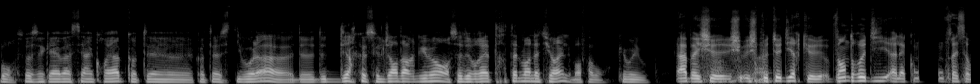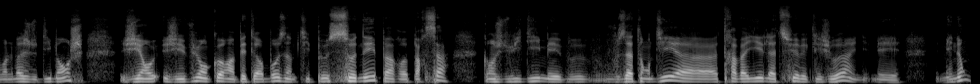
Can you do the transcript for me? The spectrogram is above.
Bon, ça c'est quand même assez incroyable quand tu es, à ce niveau-là, euh, de, dire que c'est le genre d'argument, ça devrait être tellement naturel. Bon, enfin bon, que voulez-vous? Ah ben je, je- je Ouais. peux te dire que vendredi à la conférence avant le match de dimanche, j'ai vu encore un Peter Bose un petit peu sonné par, par ça. Quand je lui dis mais vous, vous attendiez à travailler là-dessus avec les joueurs, il dit mais, mais non.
